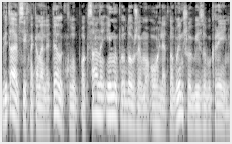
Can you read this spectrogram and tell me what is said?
Вітаю всіх на каналі Телеклуб Оксани, і ми продовжуємо огляд новин шоу-бізу в Україні.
